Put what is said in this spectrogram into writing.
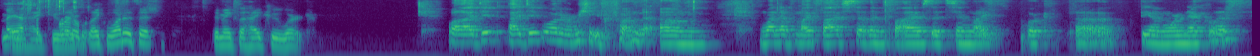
May in a haiku. Like, like, what is it that makes a haiku work? Well, I did. I did want to read from um, one of my five seven fives that's in my book, uh, "The Unworn Necklace."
